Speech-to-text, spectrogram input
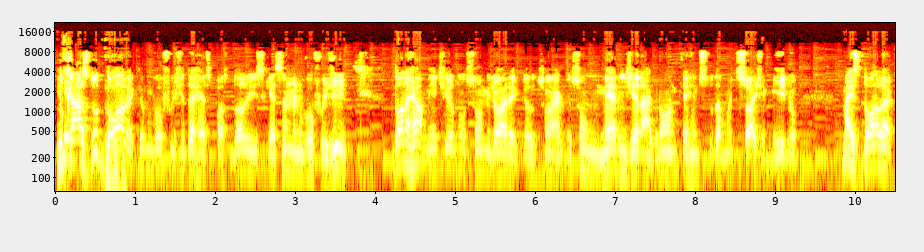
No caso do dólar, que eu não vou fugir da resposta do dólar, esquecendo, mas não vou fugir, dólar realmente eu não sou o melhor, eu sou, eu sou um mero engenheiro agrônomo, que a gente estuda muito soja e milho, mas dólar,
